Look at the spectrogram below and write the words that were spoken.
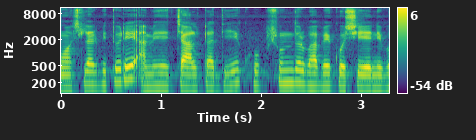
মশলার ভিতরে আমি চালটা দিয়ে খুব সুন্দরভাবে কষিয়ে নিব।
